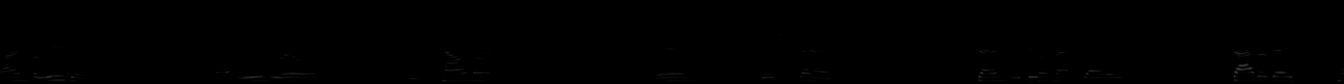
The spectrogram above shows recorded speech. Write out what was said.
I'm believing that we will encounter in this send. The send will be on that day, Saturday from 10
